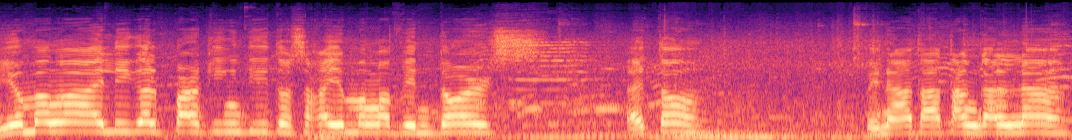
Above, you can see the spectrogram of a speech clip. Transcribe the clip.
Yung mga illegal parking dito sa yung mga vendors. Ito, pinatatanggal na.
